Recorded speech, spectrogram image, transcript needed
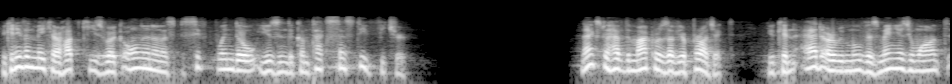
You can even make your hotkeys work only on a specific window using the context sensitive feature. Next we have the macros of your project. You can add or remove as many as you want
